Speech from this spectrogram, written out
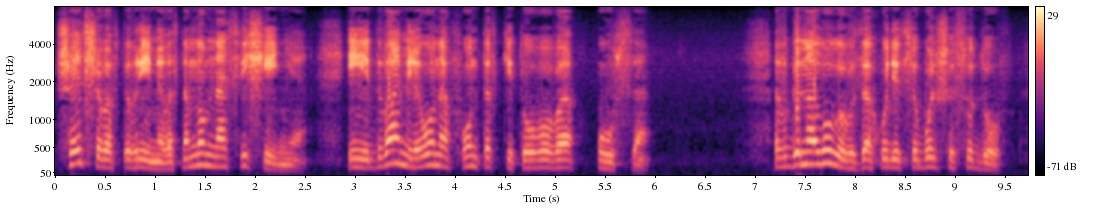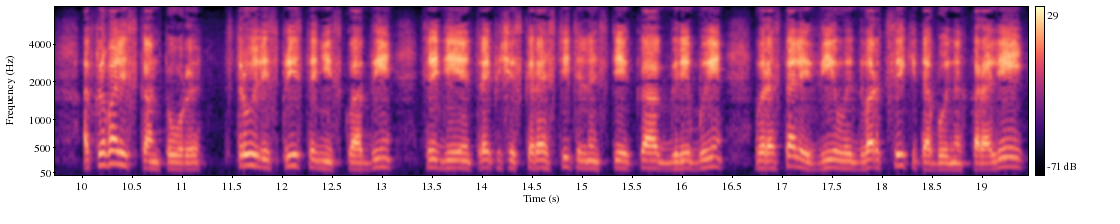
шедшего в то время в основном на освещение, и 2 миллиона фунтов китового уса. В Гонолулу заходит все больше судов. Открывались конторы, строились пристани и склады, среди тропической растительности, как грибы, вырастали виллы, дворцы китобойных королей,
